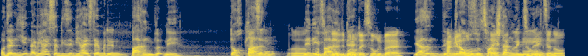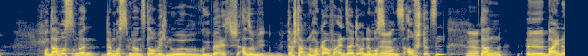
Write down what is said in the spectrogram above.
Und dann hier, na, wie heißt denn diese, wie heißt der mit den Barren? Nee. Doch, Barren. Oder? Nee, nee, Achso, Barren. Wo du dich so rüber. ja, sind, genau, wo so zwei quasi. Stangen links und Mhm, rechts sind. Genau. Und da mussten wir, da mussten wir uns, glaube ich, nur rüber, also da stand ein Hocker auf einer Seite und dann mussten Ja. wir uns aufstützen, Ja. dann äh, Beine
